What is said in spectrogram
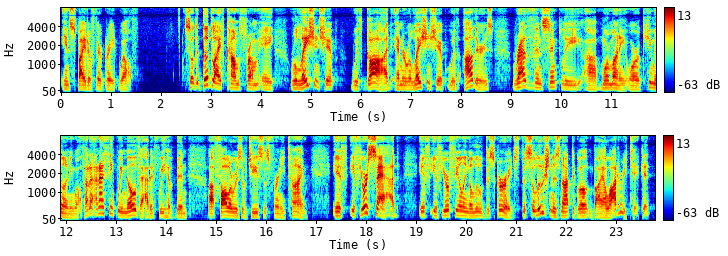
in spite of their great wealth. So the good life comes from a relationship with God and a relationship with others rather than simply uh, more money or accumulating wealth. And I, and I, think we know that if we have been uh, followers of Jesus for any time. If, if you're sad, if, if you're feeling a little discouraged, the solution is not to go out and buy a lottery ticket.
